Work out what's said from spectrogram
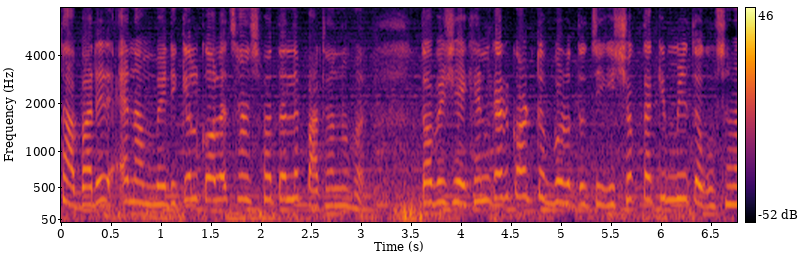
সাভারের এনাম মেডিকেল কলেজ হাসপাতালে পাঠানো হয়। তবে সেখানকার কর্তব্যরত চিকিৎসক তাকে মৃত ঘোষণা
